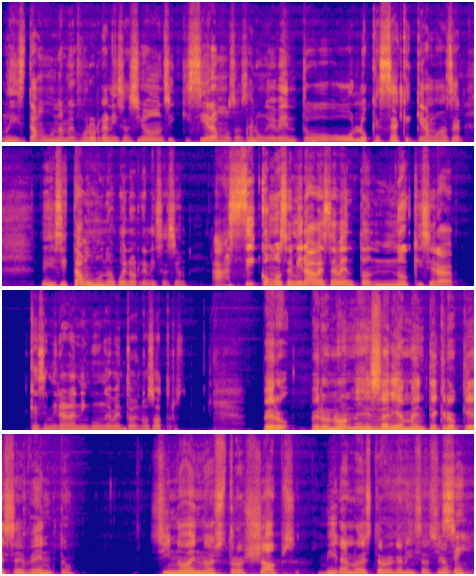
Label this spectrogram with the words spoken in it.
necesitamos una mejor organización, si quisiéramos hacer un evento o lo que sea que quieramos hacer, necesitamos una buena organización. Así como se miraba ese evento, no quisiera que se mirara ningún evento de nosotros. Pero, pero Mm. no necesariamente creo que ese evento, sino en nuestros shops. Mira nuestra organización. Sí,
